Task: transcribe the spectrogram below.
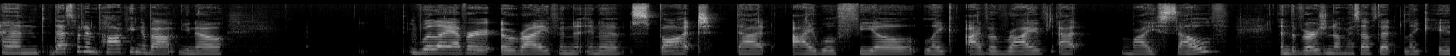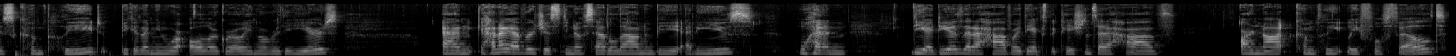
And that's what I'm talking about, you know. Will I ever arrive in, in a spot that I will feel like I've arrived at myself and the version of myself that like is complete because I mean we're all are growing over the years. And can I ever just, you know, settle down and be at ease when the ideas that I have or the expectations that I have are not completely fulfilled?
